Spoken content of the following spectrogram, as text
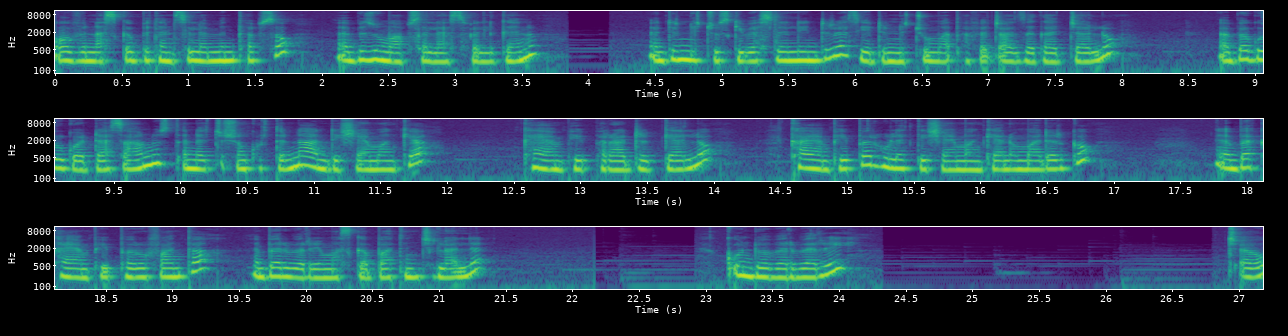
oven አስገብተን ስለምንጠብሰው ብዙ ማብሰል አያስፈልገንም። ድንቹ እስኪበስልልኝ ድረስ የድንቹን ማጣፈጫ አዘጋጃለሁ። በጎድጓዳ ሳህን ውስጥ ነጭ ሽንኩርትና አንድ የሻይ ማንኪያ cayenne pepper አድርጌያለሁ። cayenne pepper ሁለት የሻይ ማንኪያ ነው የማደርገው። በ cayenne pepper ኡ ፋንታ በርበሬ ማስገባት እንችላለን። ቁንዶ በርበሬ፣ ጨው፣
